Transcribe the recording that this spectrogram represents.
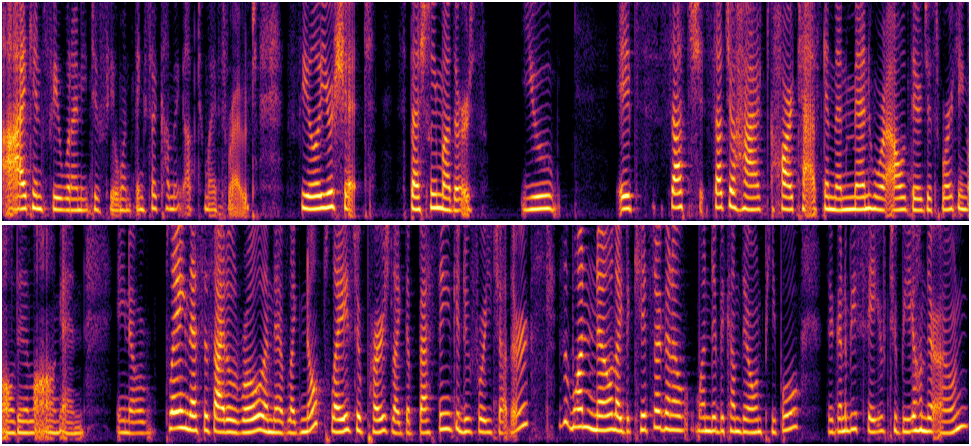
i can feel what i need to feel when things are coming up to my throat. Feel your shit especially mothers. You it's such such a hard hard task. And then men who are out there just working all day long and you know playing that societal role and they have like no place to purge like the best thing you can do for each other. Is one no like the kids are gonna one day become their own people they're gonna be safe to be on their own.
